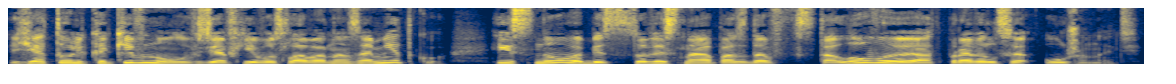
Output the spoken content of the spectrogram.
Я только кивнул, взяв его слова на заметку, и снова, бессовестно опоздав в столовую, отправился ужинать.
